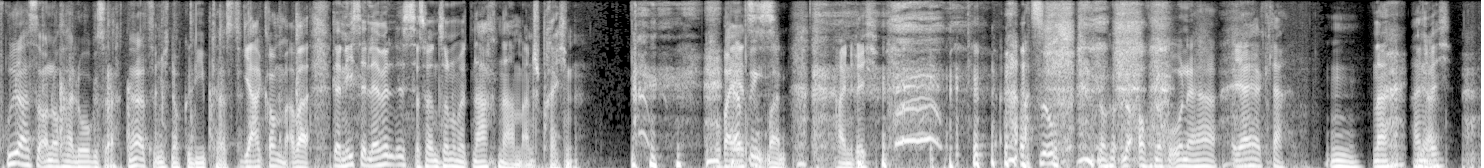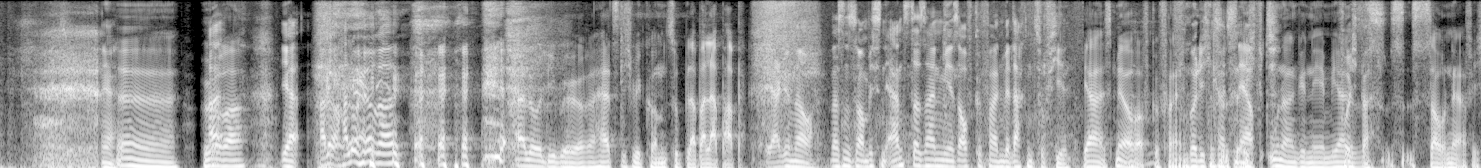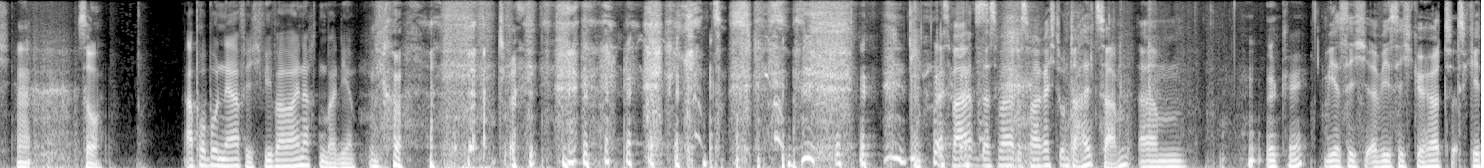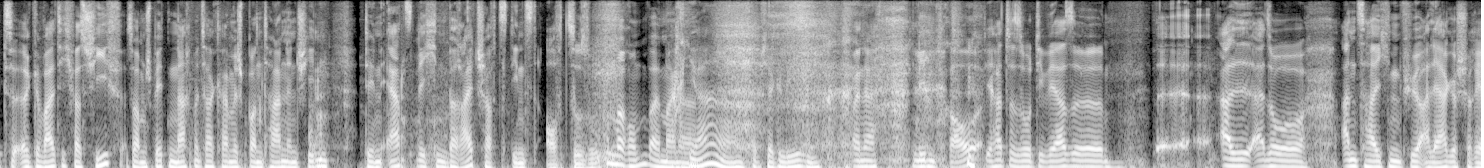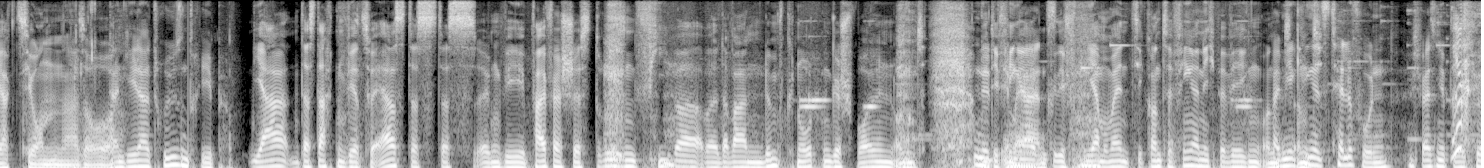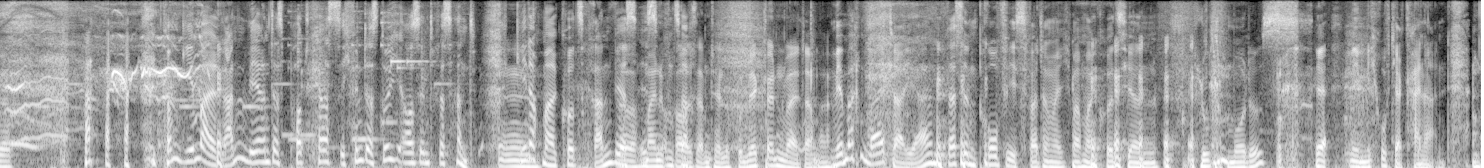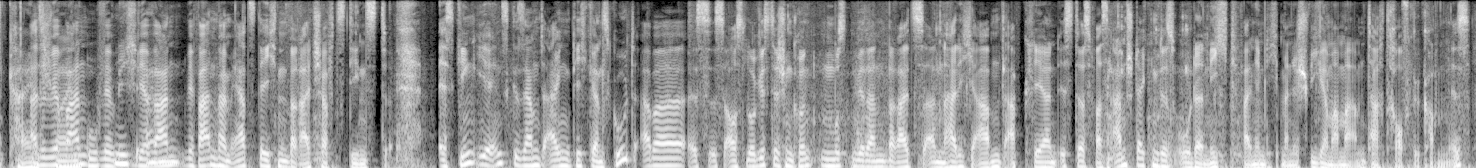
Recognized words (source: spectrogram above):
früher hast du auch noch Hallo gesagt, ne, als du mich noch geliebt hast. Ja, komm, aber der nächste Level ist, dass wir uns nur noch mit Nachnamen ansprechen. Wobei Herr jetzt Brinkmann. Heinrich. Ach so, noch, noch, auch noch ohne Herr. Ja, ja, klar. Na, Heinrich? Ja. Äh, Hörer. ja. Hallo, hallo Hörer. Hallo, liebe Hörer. Herzlich willkommen zu Blablabab. Ja, genau. Lass uns noch ein bisschen ernster sein. Mir ist aufgefallen, wir lachen zu viel. Ja, ist mir auch aufgefallen. Fröhlichkeit das ist nervt. echt unangenehm. Ja, Furchtbar. Das ist, ist sau nervig. Ja. So. Apropos nervig, wie war Weihnachten bei dir? Das war, das war, das war recht unterhaltsam. Ähm, Okay. wie es sich, wie es sich gehört, es geht äh, gewaltig was schief. So am späten Nachmittag haben wir spontan entschieden, den ärztlichen Bereitschaftsdienst aufzusuchen. Warum? Weil meine, Ja, das habe ich ja gelesen. meine lieben Frau, die hatte so diverse also Anzeichen für allergische Reaktionen. Also Dann jeder Drüsentrieb. ja, das dachten wir zuerst, dass das irgendwie pfeifersches Drüsenfieber, aber da waren Lymphknoten geschwollen und, und die Finger, die, ja Moment, sie konnte Finger nicht bewegen und, Bei mir klingelt das Telefon. Ich weiß nicht, ob du das hörst. Komm, geh mal ran während des Podcasts. Ich finde das durchaus interessant. Geh doch mal kurz ran, wer Äh. So, es ist. meine Frau ist am Telefon. Wir können weitermachen. wir machen weiter, ja. Das sind Profis. Warte mal, ich mach mal kurz hier einen Flugmodus. Ja, nee, mich ruft ja keiner an. Kein Also wir waren, wir, wir, an. waren, wir waren beim ärztlichen Bereitschaftsdienst. Es ging ihr insgesamt eigentlich ganz gut, aber es ist aus logistischen Gründen mussten wir dann bereits an Heiligabend abklären, ist das was Ansteckendes oder nicht, weil nämlich meine Schwiegermama am Tag draufgekommen ist.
